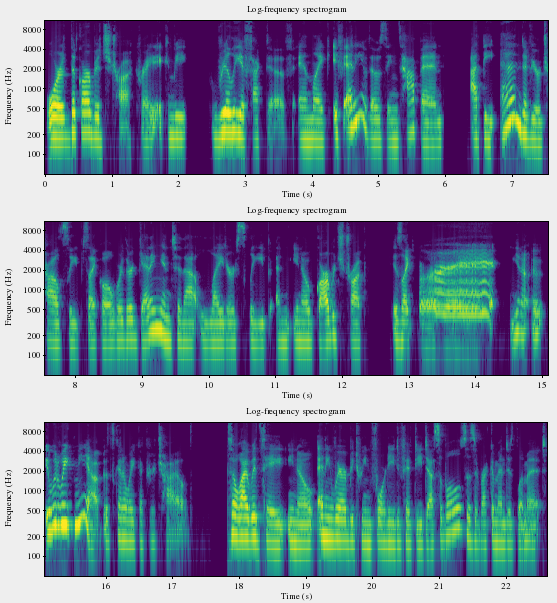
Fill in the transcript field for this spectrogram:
or the garbage truck, right? It can be really effective. And like if any of those things happen at the end of your child's sleep cycle where they're getting into that lighter sleep and you know garbage truck is like you know it, it would wake me up. It's going to wake up your child. So I would say, you know, anywhere between 40 to 50 decibels is a recommended limit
